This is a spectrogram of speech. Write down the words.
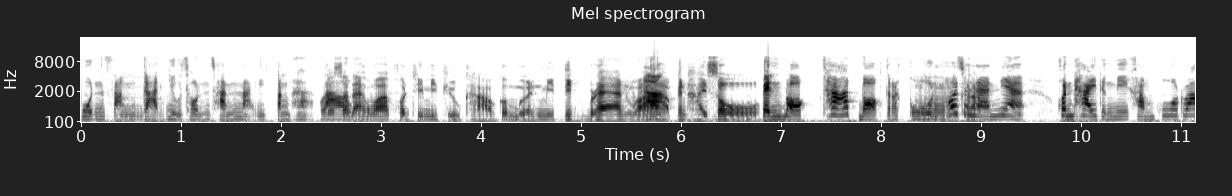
คุณสังกัดอยู่ชนชั้นไหนต่างหากก็เล่า แสดงว่าคนที่มีผิวขาวก็เหมือนมีติดแบรนด์ว่าอะ เป็นไฮโซ เป็นบอกชาติบอกตระกูล อืมเพราะฉะนั้นเนี่ยคนไทยถึงมีคำพูดว่า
